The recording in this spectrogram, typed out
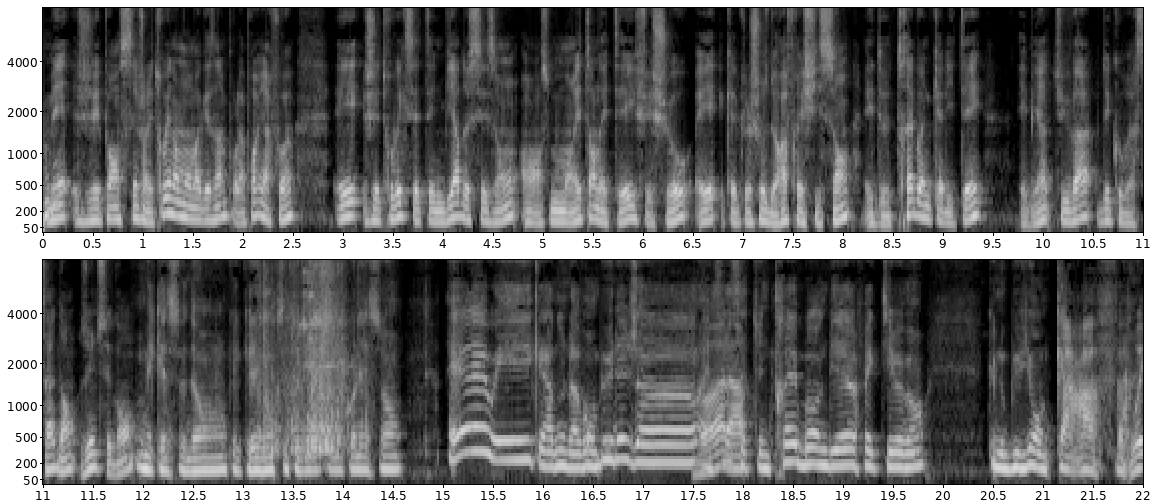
mais j'ai pensé, j'en ai trouvé dans mon magasin pour la première fois, et j'ai trouvé que c'était une bière de saison. En ce moment en été, il fait chaud, et quelque chose de rafraîchissant et de très bonne qualité. Eh bien, tu vas découvrir ça dans une seconde. Mais qu'est-ce donc Quelle est donc cette bière que nous connaissons? Eh oui, car nous l'avons bu déjà. Voilà. c'est une très bonne bière, effectivement, que nous buvions en carafe. Oui,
